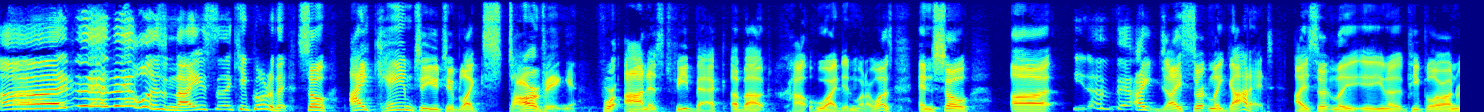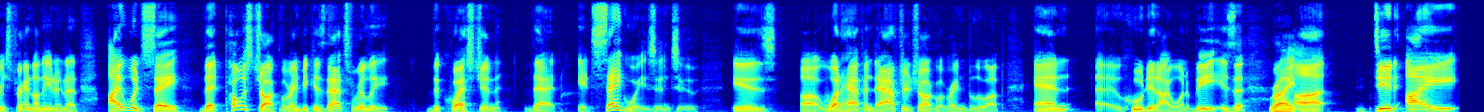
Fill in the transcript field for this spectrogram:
uh, that, that was nice. Uh, keep going with it. So I came to YouTube like starving for honest feedback about how, who I did and what I was. And so, uh, you know, I, I certainly got it. I certainly, you know, people are unrestrained on the internet. I would say that post Chocolate Rain, because that's really the question that it segues into, is uh, what happened after Chocolate Rain blew up, and uh, who did I want to be? Is that Right. Uh, did I?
